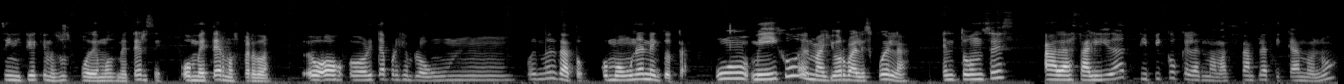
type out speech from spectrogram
significa que nosotros podemos meterse o meternos, perdón. O, ahorita, por ejemplo, un, pues no es dato, como una anécdota. mi hijo, el mayor, va a la escuela. Entonces, a la salida, típico que las mamás están platicando, ¿no?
